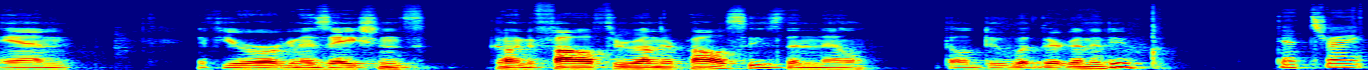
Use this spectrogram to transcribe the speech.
and if your organization's going to follow through on their policies, then they'll they'll do what they're going to do. That's right.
